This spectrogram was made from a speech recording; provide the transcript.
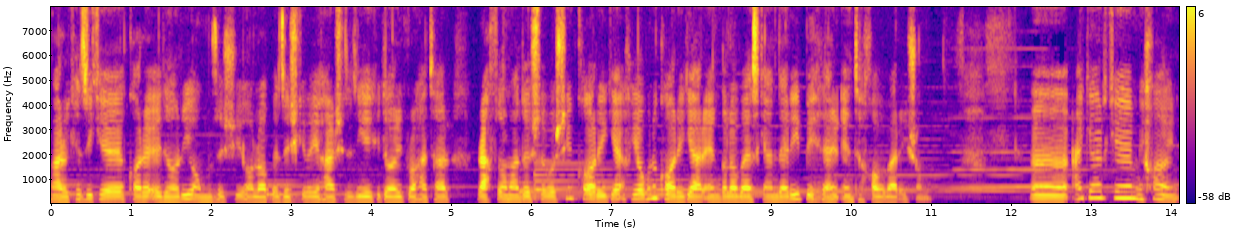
مراکزی که کار اداری آموزشی حالا پزشکی و یا هر چیز دیگه که دارید راحتتر رفت آمد داشته باشین کارگر خیابون کارگر انقلاب اسکندری بهترین انتخاب برای شما. اگر که می‌خواین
